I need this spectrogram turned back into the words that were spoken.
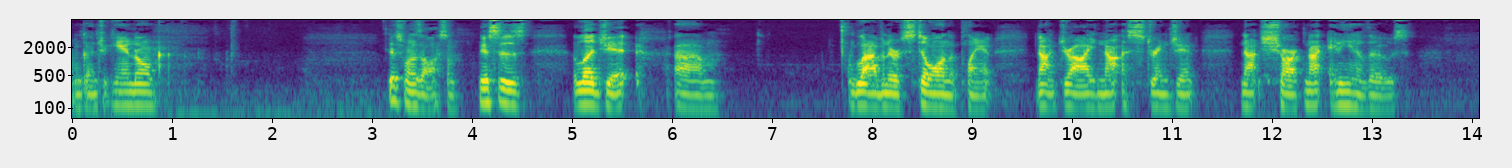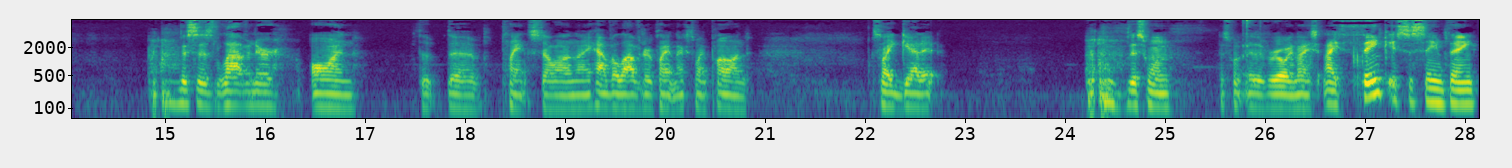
from Country Candle. This one's awesome. This is legit um, lavender still on the plant. Not dry, not astringent, not sharp, not any of those. this is lavender on the, the plant still on. I have a lavender plant next to my pond. So I get it. this one, this one is really nice. And I think it's the same thing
